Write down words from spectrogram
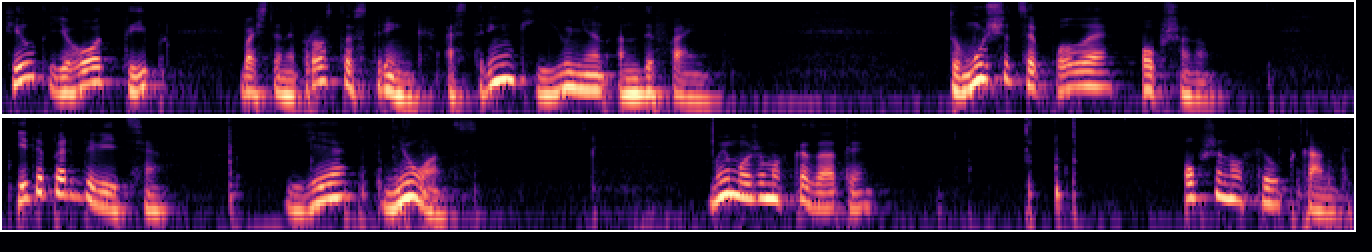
філд, його тип, бачите, не просто string, а string union undefined. Тому що це поле optional. І тепер дивіться, є нюанс. Ми можемо вказати optional field country,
